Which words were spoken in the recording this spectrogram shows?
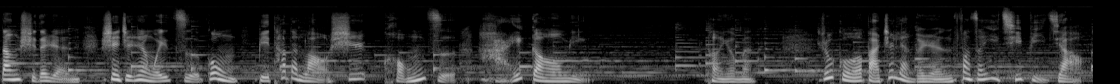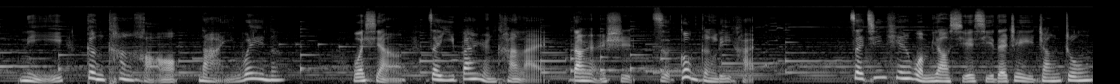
当时的人甚至认为子贡比他的老师孔子还高明。朋友们，如果把这两个人放在一起比较，你更看好哪一位呢？我想，在一般人看来，当然是子贡更厉害。在今天我们要学习的这一章中，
